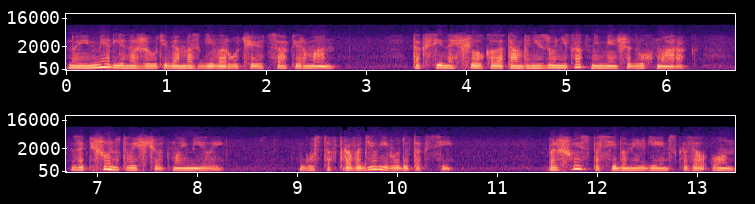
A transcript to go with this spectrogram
«Но и медленно же у тебя мозги ворочаются, Аперман. Такси нащелкало там внизу никак не меньше двух марок. Запишу на твой счет, мой милый». Густав проводил его до такси. «Большое спасибо, Мюльгейм», — сказал он.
